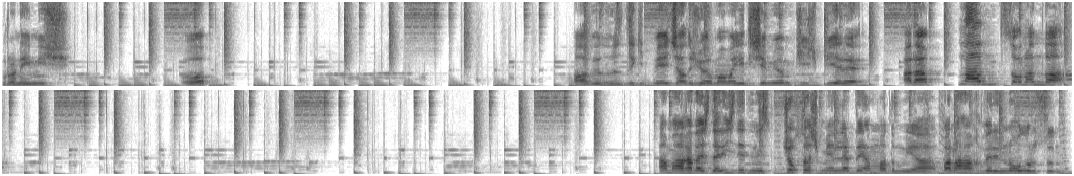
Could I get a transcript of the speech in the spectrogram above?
Bura neymiş? Hop. Abi hızlı gitmeye çalışıyorum ama yetişemiyorum ki hiçbir yere. Anam lan son anda. Ama arkadaşlar izlediniz çok saçma yerlerde yanmadım mı ya? Bana hak verin ne olursun.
